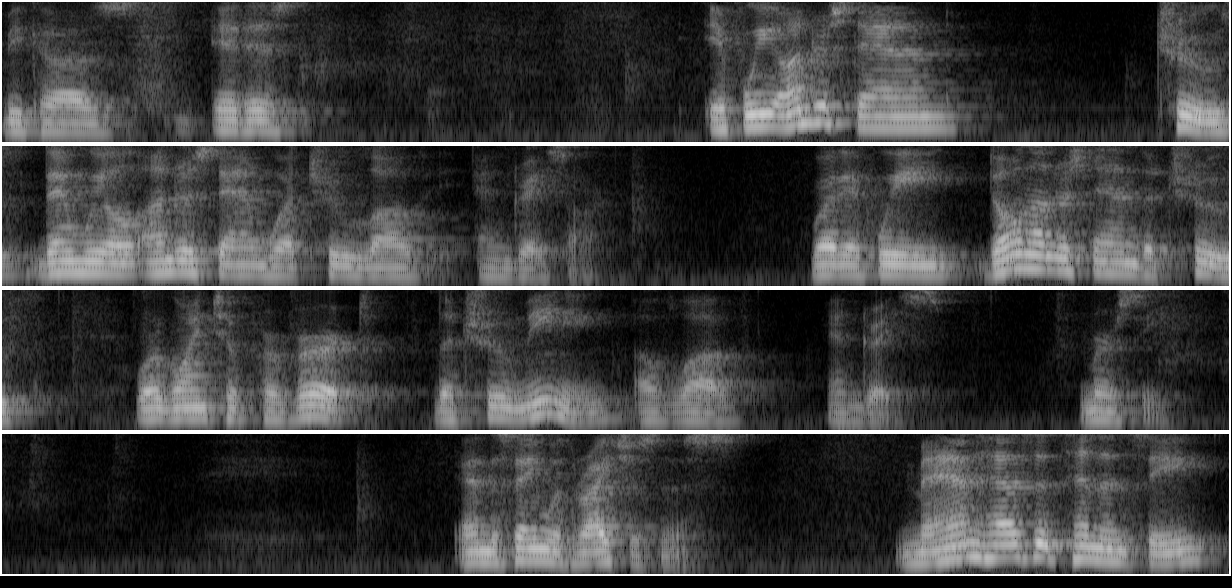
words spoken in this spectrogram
Because it is, if we understand truth, then we'll understand what true love and grace are. But if we don't understand the truth, we're going to pervert the true meaning of love and grace, mercy. And the same with righteousness. Man has a tendency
